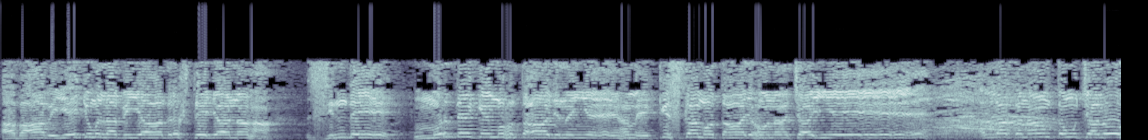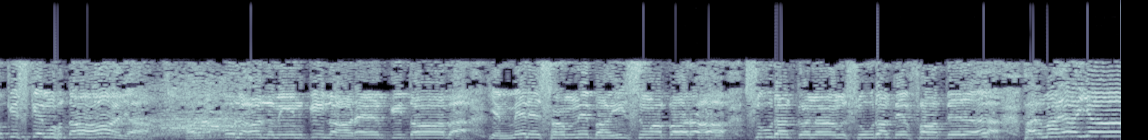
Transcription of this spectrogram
اب آپ یہ جملہ بھی یاد رکھتے جانا۔ زندے مردے کے محتاج نہیں ہیں۔ ہمیں کس کا محتاج ہونا چاہیے؟ اللہ کا نام تو چلو کس کے محتاج؟ اور رب العالمین کی ناریب کتاب، یہ میرے سامنے بائیسواں پارا سورت کا نام سورت فاتر۔ فرمایا، یا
